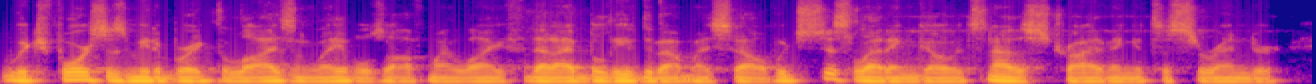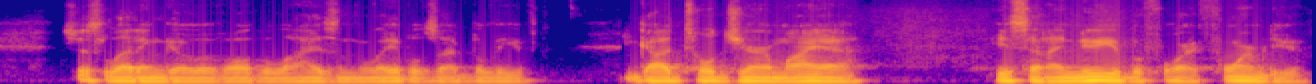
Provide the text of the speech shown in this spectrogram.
which forces me to break the lies and labels off my life that I believed about myself, which is just letting go. It's not a striving, it's a surrender. It's just letting go of all the lies and the labels I believed. God told Jeremiah, He said, I knew you before I formed you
